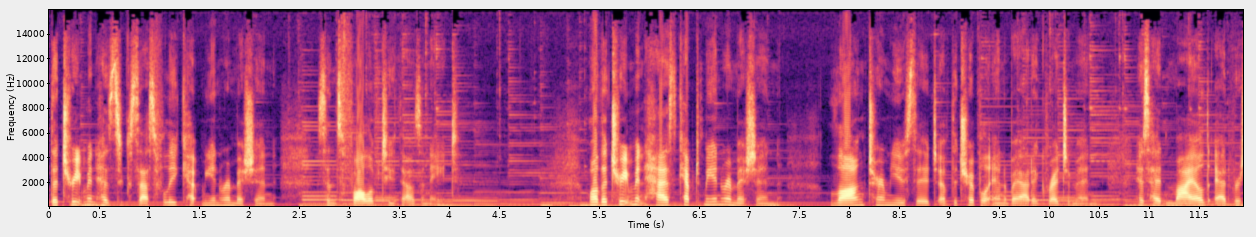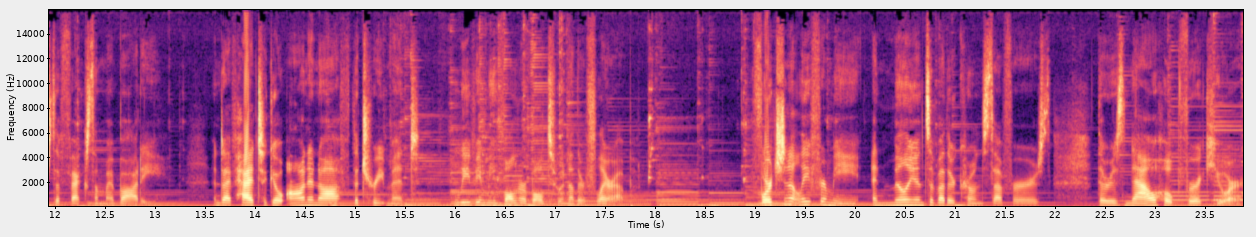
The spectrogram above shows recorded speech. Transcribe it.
The treatment has successfully kept me in remission since fall of 2008. While the treatment has kept me in remission, long term usage of the triple antibiotic regimen has had mild adverse effects on my body, and I've had to go on and off the treatment, leaving me vulnerable to another flare up. Fortunately for me and millions of other Crohn's sufferers, there is now hope for a cure.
